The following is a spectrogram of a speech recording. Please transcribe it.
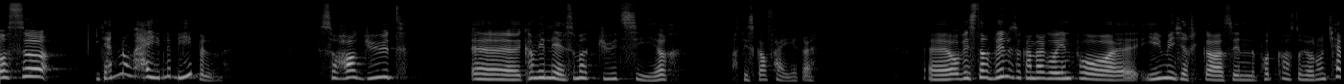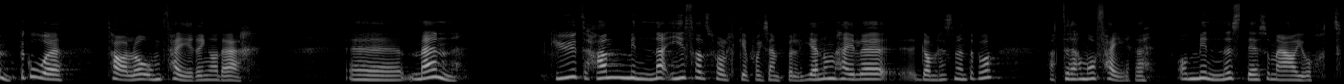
og så Gjennom hele Bibelen så har Gud, eh, kan vi lese om at Gud sier at vi skal feire. Eh, og Hvis dere vil, så kan dere gå inn på eh, Imi kirka sin podkast og høre noen kjempegode taler om feiringer der. Men Gud han minner israelsfolket gjennom hele Gamle testamentet på at dere må feire og minnes det som jeg har gjort.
